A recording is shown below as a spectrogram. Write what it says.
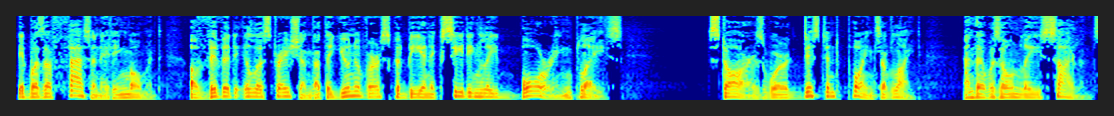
it was a fascinating moment, a vivid illustration that the universe could be an exceedingly boring place. Stars were distant points of light, and there was only silence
